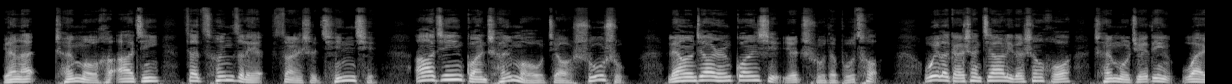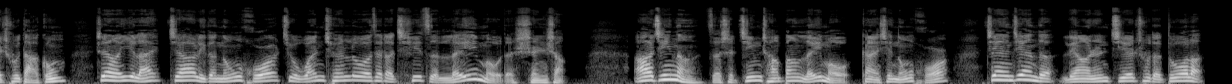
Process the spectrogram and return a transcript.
原来，陈某和阿金在村子里算是亲戚，阿金管陈某叫叔叔。两家人关系也处得不错。为了改善家里的生活，陈某决定外出打工。这样一来，家里的农活就完全落在了妻子雷某的身上。阿金呢，则是经常帮雷某干些农活。渐渐的，两人接触的多了，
